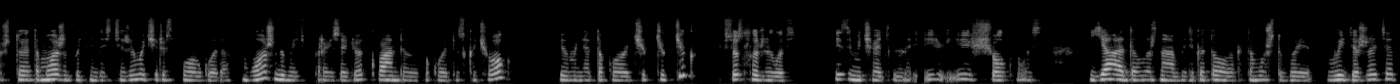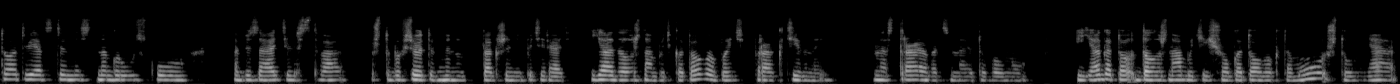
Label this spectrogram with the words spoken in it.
что это может быть недостижимо через полгода. Может быть, произойдет квантовый какой-то скачок, и у меня такое чик-чик-чик, все сложилось. И замечательно, и, и щелкнулось. Я должна быть готова к тому, чтобы выдержать эту ответственность, нагрузку, обязательства, чтобы все это в минуту также не потерять. Я должна быть готова быть проактивной, настраиваться на эту волну. И я готов, должна быть еще готова к тому, что у меня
